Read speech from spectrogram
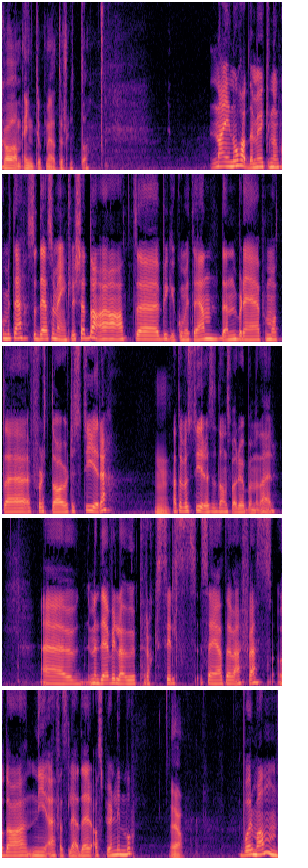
hva de endte opp med til slutt, da? Nei, nå hadde de jo ikke noen komité. Så det som egentlig skjedde, da, er at eh, byggekomiteen den ble på en måte flytta over til styret. Mm. At det var styret sitt ansvar å jobbe med det her. Eh, men det ville jo i praksis si at det var FS, og da ny FS-leder Asbjørn Limbo. Ja. Vår mann.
